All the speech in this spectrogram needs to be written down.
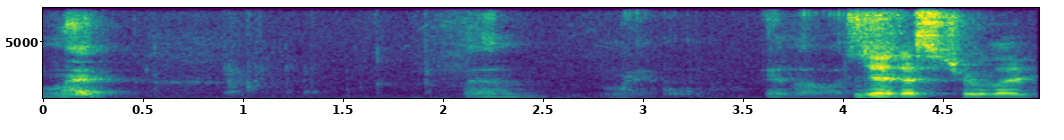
right? And you know, yeah, that's true. Like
